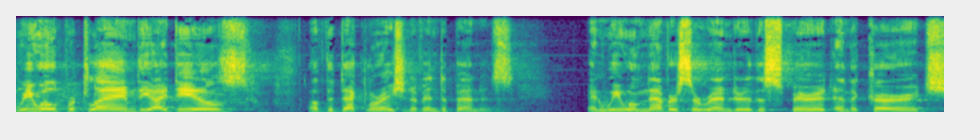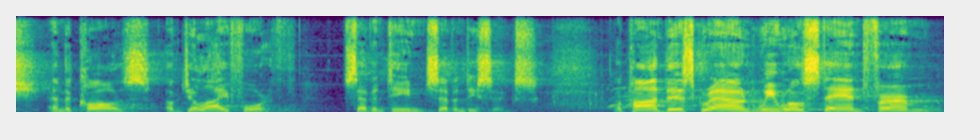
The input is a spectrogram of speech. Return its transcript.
We will proclaim the ideals of the Declaration of Independence, and we will never surrender the spirit and the courage and the cause of July 4th, 1776. Upon this ground, we will stand firm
